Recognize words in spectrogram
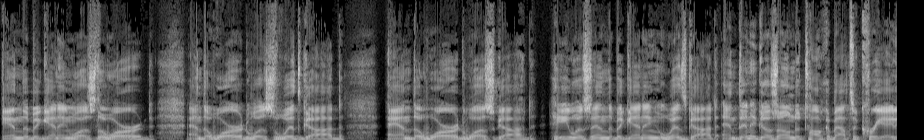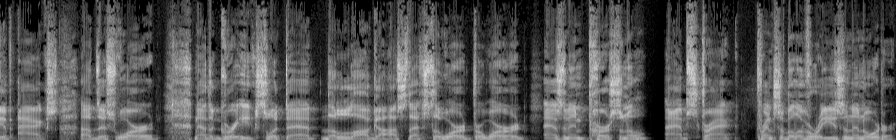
In the beginning was the Word, and the Word was with God, and the Word was God. He was in the beginning with God. And then he goes on to talk about the creative acts of this Word. Now, the Greeks looked at the Logos, that's the word for word, as an impersonal, abstract principle of reason and order.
